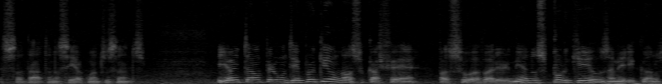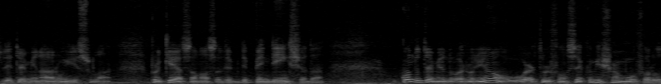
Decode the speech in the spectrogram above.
essa data, não sei há quantos anos. E eu então perguntei, por que o nosso café passou a valer menos? Por que os americanos determinaram isso lá? Por que essa nossa dependência da, quando terminou a reunião, o Arthur Fonseca me chamou, falou,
